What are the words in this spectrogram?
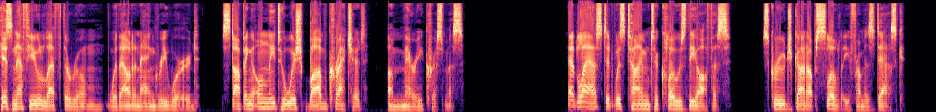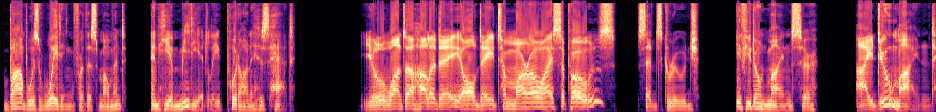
His nephew left the room without an angry word, stopping only to wish Bob Cratchit a Merry Christmas. At last it was time to close the office. Scrooge got up slowly from his desk. Bob was waiting for this moment, and he immediately put on his hat. You'll want a holiday all day tomorrow, I suppose? said Scrooge. If you don't mind, sir. I do mind.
